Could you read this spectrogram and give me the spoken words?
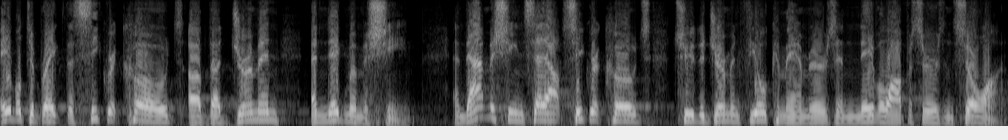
able to break the secret codes of the German Enigma machine. And that machine set out secret codes to the German field commanders and naval officers and so on.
